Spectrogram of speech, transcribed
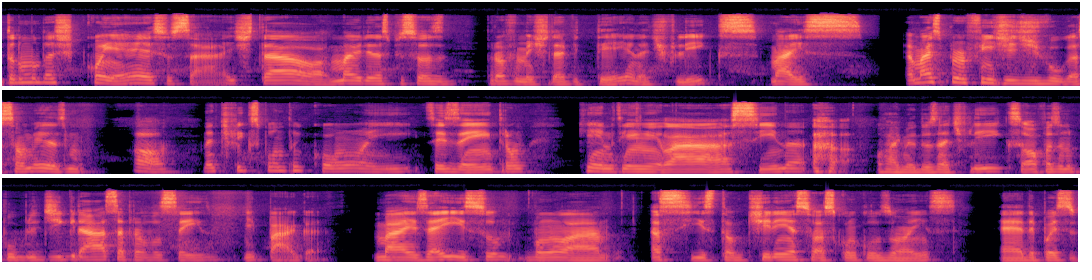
todo mundo acho que conhece o site e tal. A maioria das pessoas provavelmente deve ter a Netflix, mas é mais por fins de divulgação mesmo. Ó, netflix.com aí, vocês entram. Quem não tem lá, assina. Ai meu Deus, Netflix, ó, fazendo publi de graça para vocês, me paga. Mas é isso, vão lá, assistam, tirem as suas conclusões. É, depois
